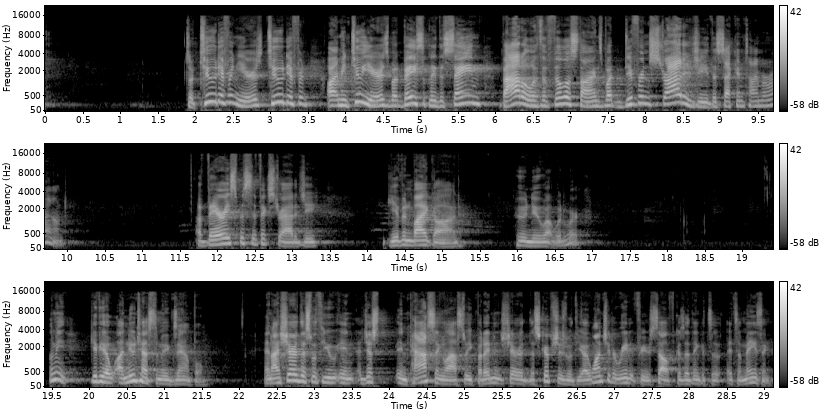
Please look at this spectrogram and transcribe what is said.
So, two different years, two different, uh, I mean, two years, but basically the same battle with the Philistines, but different strategy the second time around a very specific strategy given by God who knew what would work. Let me give you a, a, New Testament example. And I shared this with you in just in passing last week, but I didn't share the scriptures with you. I want you to read it for yourself because I think it's, a, it's amazing.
